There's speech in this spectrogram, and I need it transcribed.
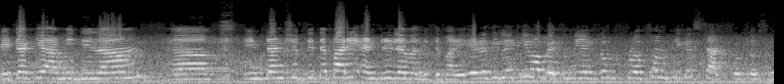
এটাকে আমি দিলাম ইন্টার্নশিপ দিতে পারি এন্ট্রি লেভেল দিতে পারি। এটা দিলে কি হবে? তুমি একদম প্রথম থেকে স্টার্ট করতেছো।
